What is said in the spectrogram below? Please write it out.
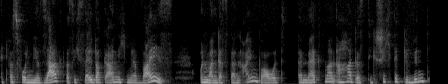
etwas von mir sagt, was ich selber gar nicht mehr weiß und man das dann einbaut, dann merkt man, aha, dass die Geschichte gewinnt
